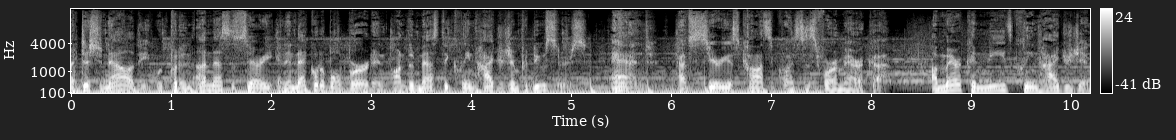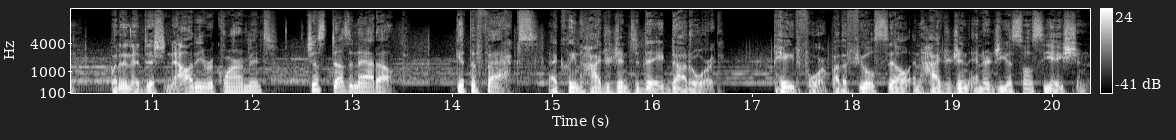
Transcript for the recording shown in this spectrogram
Additionality would put an unnecessary and inequitable burden on domestic clean hydrogen producers and have serious consequences for America. America needs clean hydrogen, but an additionality requirement just doesn't add up. Get the facts at cleanhydrogentoday.org. Paid for by the Fuel Cell and Hydrogen Energy Association.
